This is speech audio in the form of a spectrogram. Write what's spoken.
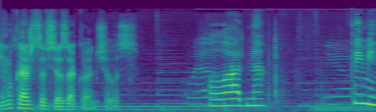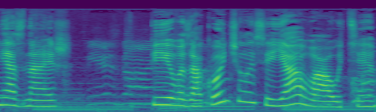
Ну, кажется, все закончилось. Ладно. Ты меня знаешь. Пиво закончилось, и я в ауте.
